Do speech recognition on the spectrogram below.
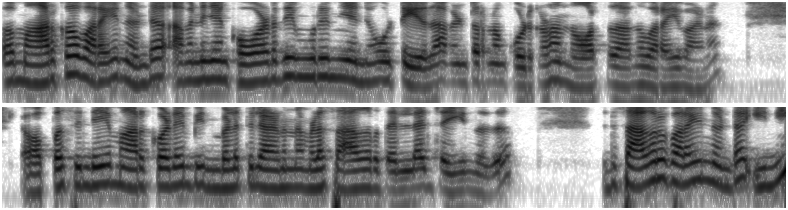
അപ്പം മാർക്കോ പറയുന്നുണ്ട് അവനെ ഞാൻ കോടതി മുറി ഞാൻ നോട്ട് ചെയ്തത് അവൻ ഒരെണ്ണം കൊടുക്കണം എന്ന് ഓർത്തതാന്ന് പറയുവാണ്. ലോപ്പസിന്റെയും മാർക്കോയുടെയും പിൻബലത്തിലാണ് നമ്മളെ സാഗർ ഇതെല്ലാം ചെയ്യുന്നത്. എന്നിട്ട് സാഗർ പറയുന്നുണ്ട് ഇനി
